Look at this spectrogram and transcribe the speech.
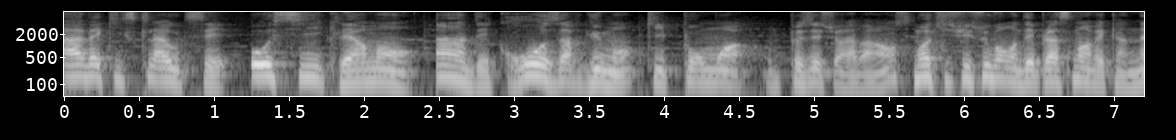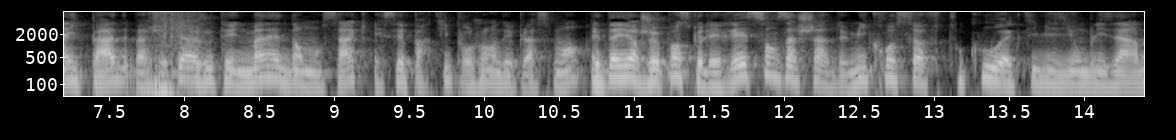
avec xCloud, c'est aussi clairement un des gros arguments qui pour moi ont pesé sur la balance. Moi qui suis souvent en déplacement avec un iPad, bah, j'ai qu'à ajouter une manette dans mon sac et c'est parti pour jouer en déplacement. Et d'ailleurs, je pense que les récents achats de Microsoft, coucou Activision Blizzard,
